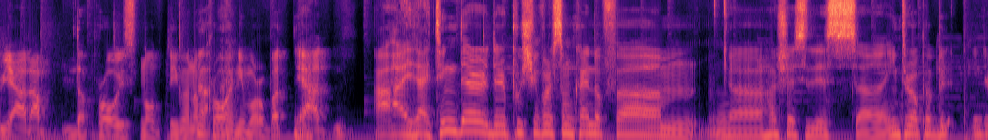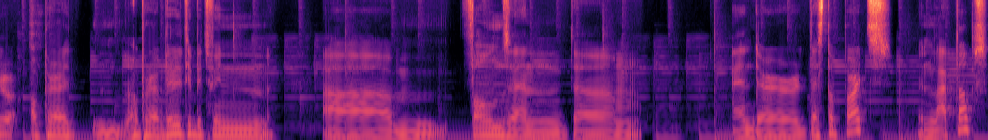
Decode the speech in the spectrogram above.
yeah, the, the Pro is not even a No, Pro I- anymore. But Yeah. yeah, I I think they're they're pushing for some kind of um uh, how should I say this uh, interoperabil- interopera- interoperability between um phones and um and their desktop parts and laptops.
